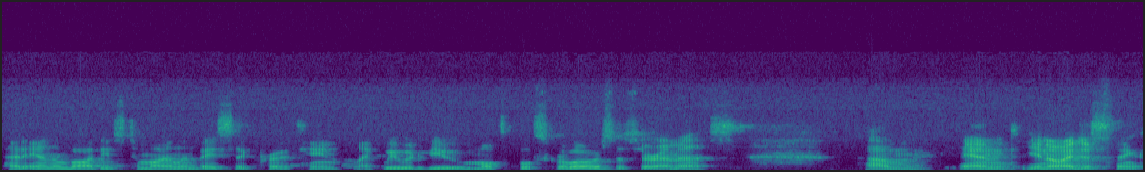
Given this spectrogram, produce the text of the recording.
had antibodies to myelin basic protein, like we would view multiple sclerosis or MS. Um, and, you know, I just think,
